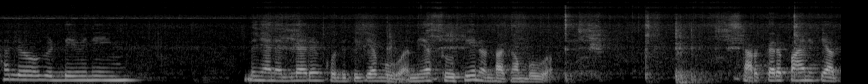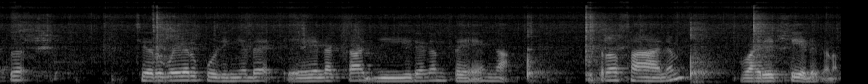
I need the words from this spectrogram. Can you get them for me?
ഹലോ ഗുഡ് ഈവനിങ് ഇന്ന് ഞാൻ എല്ലാവരെയും കൊതിപ്പിക്കാൻ പോവുക ഇന്ന് ഞാൻ സുഹീൻ ഉണ്ടാക്കാൻ പോവുക ശർക്കരപ്പാനിക്കകത്ത് ചെറുപയർ പുഴുങ്ങിയത് ഏലക്ക ജീരകം തേങ്ങ ഇത്ര സാധനം വരട്ടിയെടുക്കണം.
